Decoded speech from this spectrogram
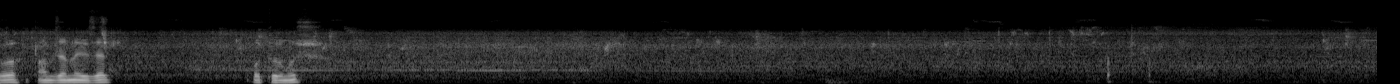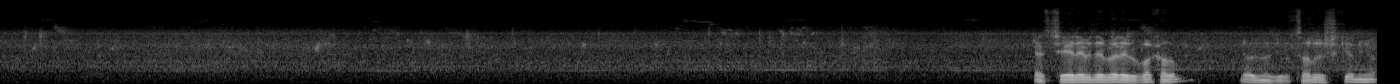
Oh amcam ne güzel oturmuş. Evet şehre bir de böyle bir bakalım. Gördüğünüz gibi sarı ışık yanıyor.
